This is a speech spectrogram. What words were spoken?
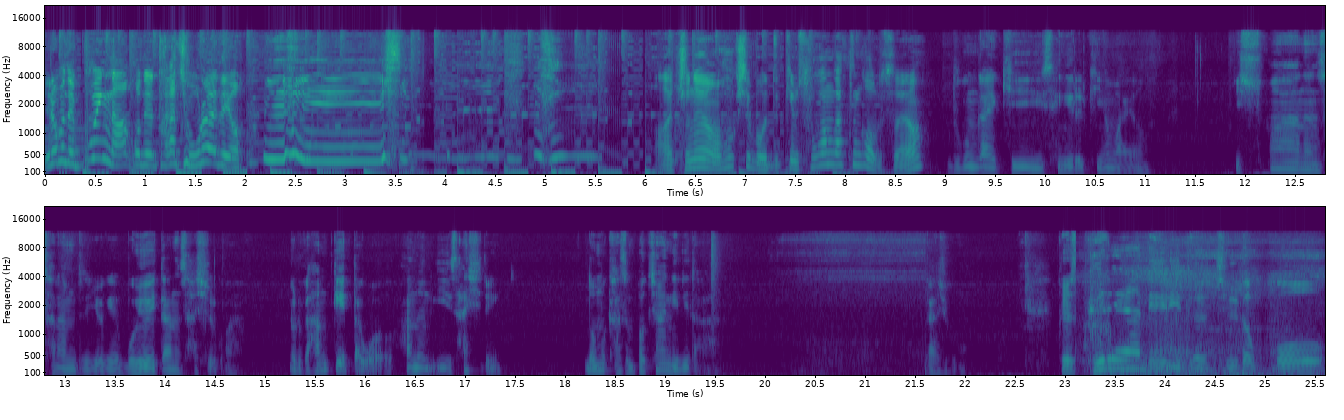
여러분들 뿌잉 나왔거든요 다 같이 울어야 돼요 아 준호 형 혹시 뭐 느낌 소감 같은 거 없어요? 누군가의 기 생일을 기념하여 이 수많은 사람들이 여기에 모여 있다는 사실과 우리가 함께 있다고 하는 이 사실이 너무 가슴 벅찬 일이다. 가지고. 그래서 그래야 내일이 더 즐겁고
